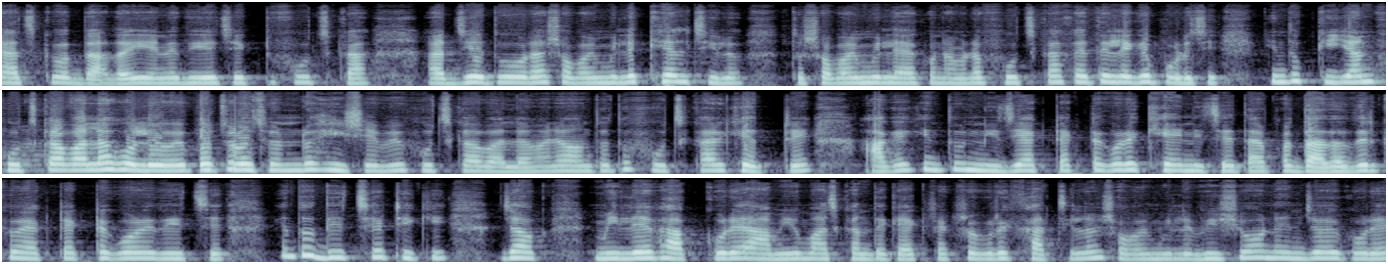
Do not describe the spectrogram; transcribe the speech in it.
আজকে ওর দাদাই এনে দিয়েছে একটু ফুচকা। আর যেহেতু ওরা সবাই মিলে খেলছিল তো সবাই মিলে এখন আমরা ফুচকা খেতে লেগে পড়েছি। কিন্তু কিয়ান ফুচকাওয়ালা হলেও ওই প্রচণ্ড হিসেবে ফুচকাওয়ালা। মানে অন্তত ফুচকার ক্ষেত্রে আগে কিন্তু নিজে একটা একটা করে খেয়ে নিচ্ছে তারপর দাদাদেরকেও একটা একটা করে দিচ্ছে। কিন্তু দিচ্ছে ঠিকই। যাক, মিলে ভাগ করে আমিও মাঝখান থেকে একটা একটা করে খাচ্ছিলাম। সবাই মিলে ভীষণ এনজয় করে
